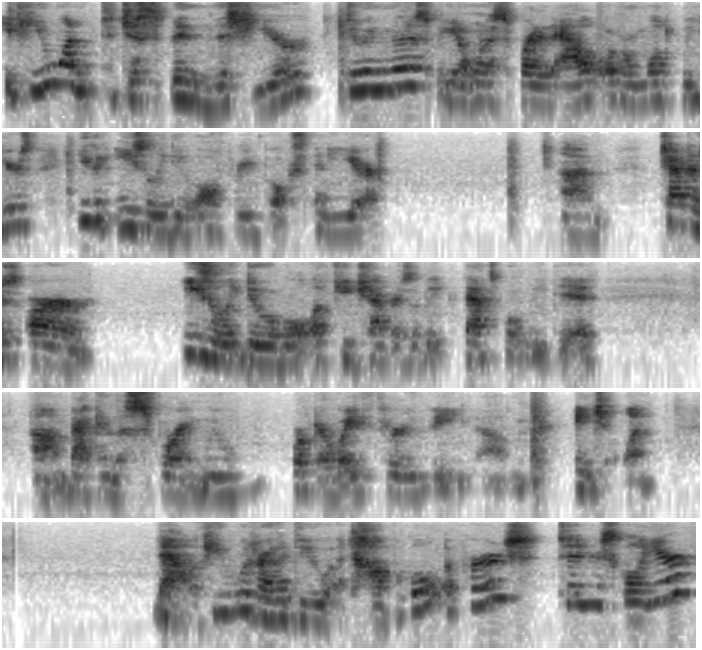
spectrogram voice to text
If you want to just spend this year doing this, but you don't want to spread it out over multiple years, you could easily do all three books in a year. Um, chapters are easily doable, a few chapters a week. That's what we did um, back in the spring. We worked our way through the um, ancient one. Now, if you would rather do a topical approach to your school year,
